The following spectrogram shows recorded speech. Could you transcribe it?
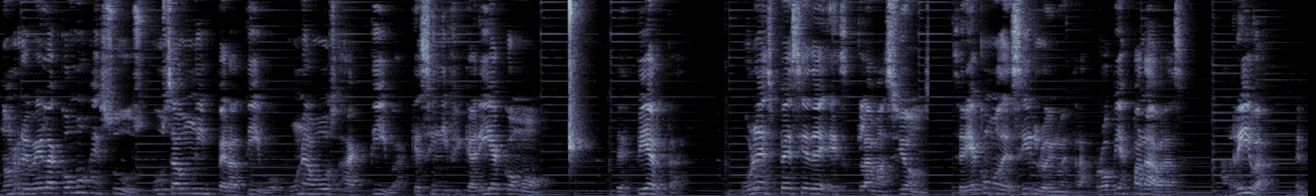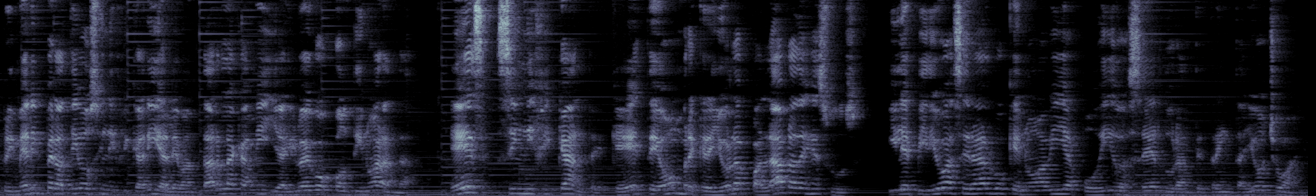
nos revela cómo Jesús usa un imperativo, una voz activa, que significaría como despierta, una especie de exclamación. Sería como decirlo en nuestras propias palabras, arriba. El primer imperativo significaría levantar la camilla y luego continuar andando. Es significante que este hombre creyó la palabra de Jesús y le pidió hacer algo que no había podido hacer durante 38 años.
